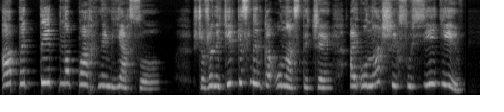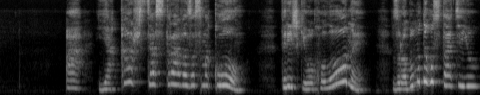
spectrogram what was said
Апетитно пахне м'ясо що вже не тільки слинка у нас тече, а й у наших сусідів. А яка ж ця страва за смаком? Трішки охолоне, зробимо дегустацію.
